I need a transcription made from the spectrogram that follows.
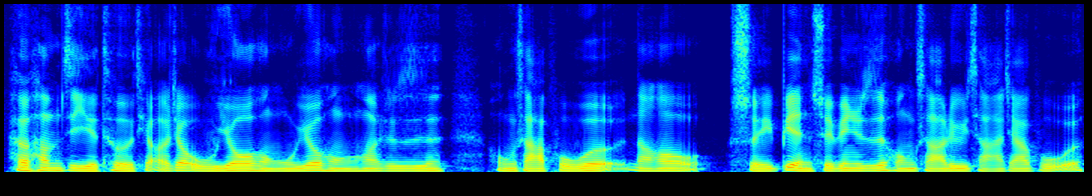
还有他们自己的特调，叫无忧红。无忧红的话就是红茶普洱，然后随便随便就是红茶、绿茶加普洱，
